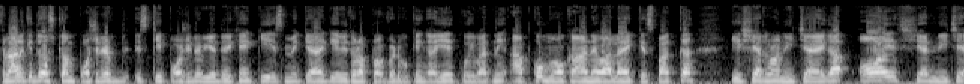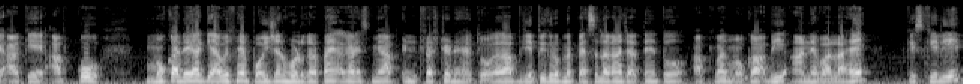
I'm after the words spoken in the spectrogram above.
फ़िलहाल की दोस्त, हम पॉजिटिव इसकी पॉजिटिव ये देखें कि इसमें क्या है कि अभी थोड़ा प्रॉफिट बुकिंग आई है, कोई बात नहीं। आपको मौका आने वाला है किस बात का? ये शेयर थोड़ा नीचे आएगा और शेयर नीचे आके आपको मौका देगा कि आप इसमें पोजीशन होल्ड कर पाए। अगर इसमें आप इंटरेस्टेड हैं तो अगर आप जेपी ग्रुप में पैसे लगाना चाहते हैं तो आपके पास मौका अभी आने वाला है किसके लिए?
